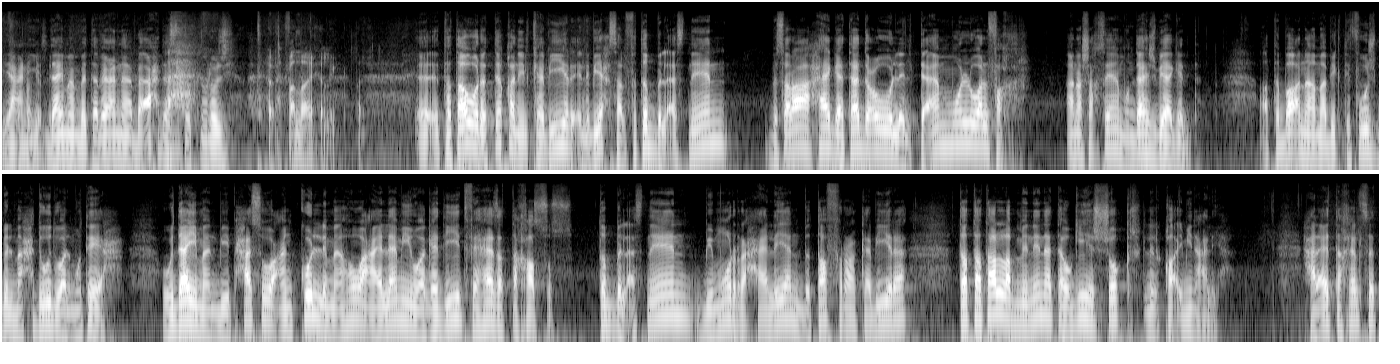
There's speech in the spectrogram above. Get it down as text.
يعني. دايما بتابعنا بأحدث التكنولوجيا الله يخليك. التطور التقني الكبير اللي بيحصل في طب الأسنان بصراحة حاجة تدعو للتأمل والفخر. أنا شخصيا مندهش بيها جدا. أطبائنا ما بيكتفوش بالمحدود والمتاح ودايما بيبحثوا عن كل ما هو عالمي وجديد في هذا التخصص. طب الأسنان بيمر حاليا بطفرة كبيرة تتطلب مننا توجيه الشكر للقائمين عليها. حلقتنا خلصت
